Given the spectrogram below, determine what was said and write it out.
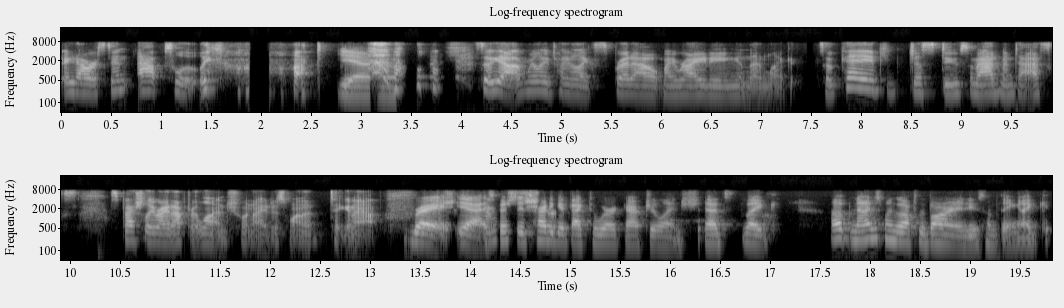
eight hour stint? Absolutely not. Yeah. so yeah, I'm really trying to like spread out my writing and then like it's okay to just do some admin tasks, especially right after lunch when I just want to take a nap. Right. Yeah. I'm especially it's sure. hard to get back to work after lunch. That's like, oh, now I just want to go off to the barn and do something. Like,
